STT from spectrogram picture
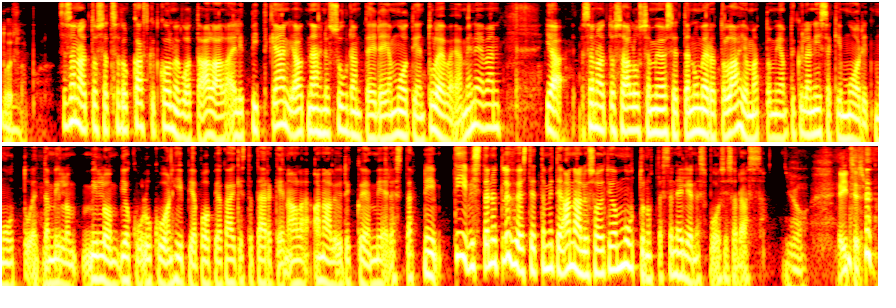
toisella mm. puolella. Sä sanoit tuossa, että sä olet 23 vuotta alalla, eli pitkään, ja olet nähnyt suhdanteiden ja muotien tulevan ja menevän. Ja sanoit tuossa alussa myös, että numerot on lahjomattomia, mutta kyllä niissäkin muodit muuttuu, että milloin, milloin joku luku on hip ja pop ja kaikista tärkein ala, analyytikkojen mielestä. Niin tiivistä nyt lyhyesti, että miten analysointi on muuttunut tässä neljännesvuosisadassa. Joo. Ja itse asiassa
